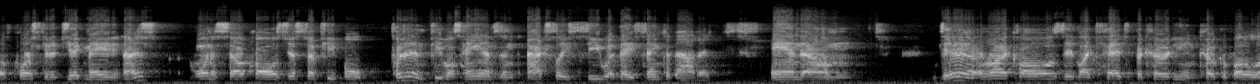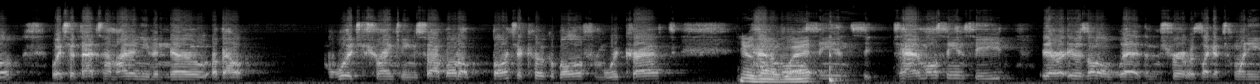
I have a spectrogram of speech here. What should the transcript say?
of course, get a jig made, and I just want to sell calls just so people put it in people's hands and actually see what they think about it and um, did a run of calls, did like Hedge, Bocote, and Cocobolo, which at that time I didn't even know about wood shrinking. So I bought a bunch of Cocobolo from Woodcraft. It was all wet. CNC, had them all CNC'd. It was all wet. I'm sure it was like a 20,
